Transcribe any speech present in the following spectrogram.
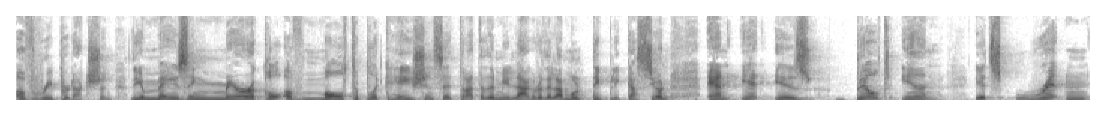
of reproduction, the amazing miracle of multiplication. Se trata del milagro de la multiplicación, and it is built in it's written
